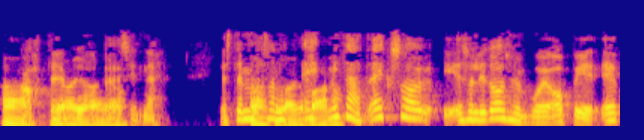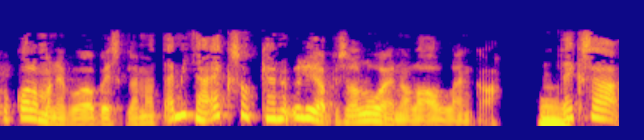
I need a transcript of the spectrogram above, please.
ah, kahteen joo, vuoteen joo, sinne. Ja sitten mä sanoin, että mitä, eikö se oli toisen voi opi, eikö kolmannen voi opiskella, mä että mitä, eikö ole käynyt yliopistolla luennolla ollenkaan? Hmm. Eikö sä,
